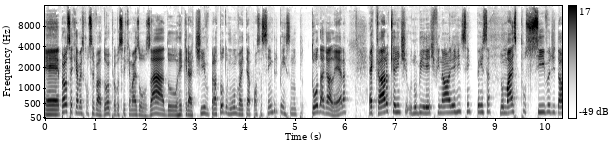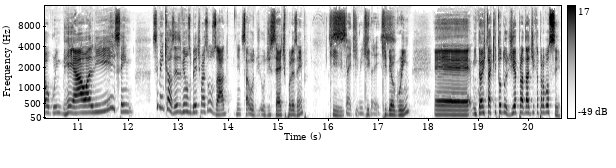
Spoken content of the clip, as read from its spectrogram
É, para você que é mais conservador, para você que é mais ousado, recreativo, para todo mundo vai ter aposta sempre pensando pra toda a galera. É claro que a gente no bilhete final ali a gente sempre pensa no mais possível de dar o green real ali, sem se bem que às vezes vem uns bilhetes mais ousados. A gente sabe o de- o de 7, por exemplo, que 7,23. que, que deu green. É, então a gente tá aqui todo dia para dar dica para você.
